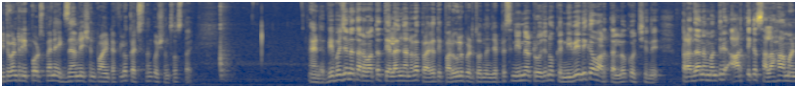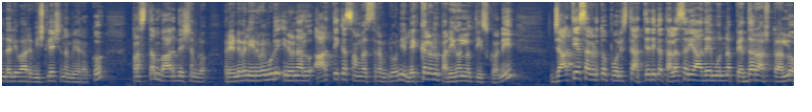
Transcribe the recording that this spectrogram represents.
ఇటువంటి రిపోర్ట్స్ పైన ఎగ్జామినేషన్ పాయింట్ ఆఫ్ వ్యూలో ఖచ్చితంగా క్వశ్చన్స్ వస్తాయి. అండ్ విభజన తర్వాత తెలంగాణలో ప్రగతి పరుగులు పెడుతుందని చెప్పేసి నిన్నటి రోజున ఒక నివేదిక వార్తల్లోకి వచ్చింది. ప్రధానమంత్రి ఆర్థిక సలహా మండలి వారి విశ్లేషణ మేరకు ప్రస్తుతం భారతదేశంలో రెండు వేల ఇరవై మూడు ఇరవై నాలుగు ఆర్థిక సంవత్సరంలోని లెక్కలను పరిగణలోకి తీసుకొని జాతీయ సగటుతో పోలిస్తే అత్యధిక తలసరి ఆదాయం ఉన్న పెద్ద రాష్ట్రాల్లో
